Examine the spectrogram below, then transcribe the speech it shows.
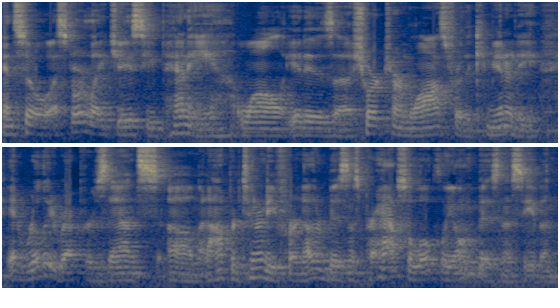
And so a store like JCPenney, while it is a short-term loss for the community, it really represents um, an opportunity for another business, perhaps a locally owned business even,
